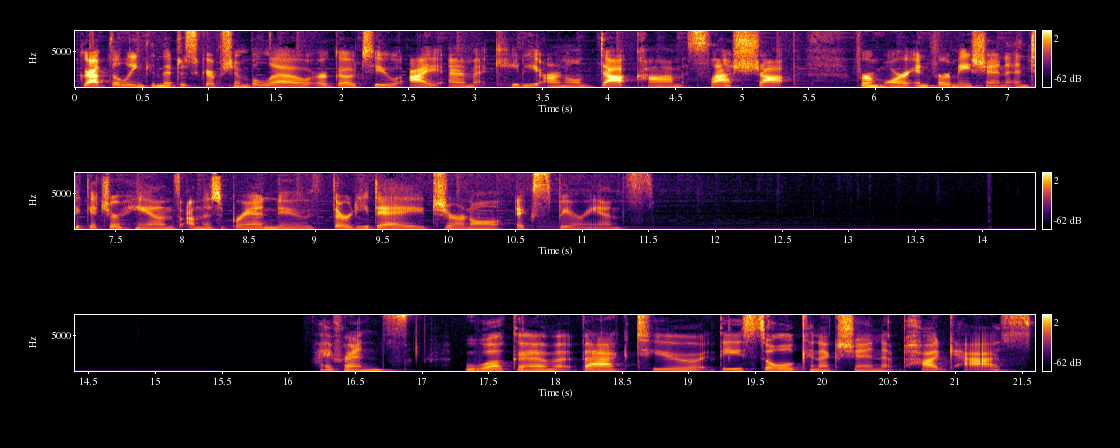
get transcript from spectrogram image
Grab the link in the description below or go to iamkatiearnold.com slash shop for more information and to get your hands on this brand new 30 day journal experience. Hi, friends. Welcome back to the Soul Connection podcast.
